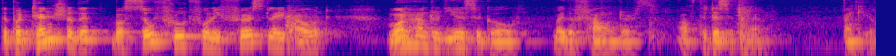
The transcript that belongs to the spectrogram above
the potential that was so fruitfully first laid out 100 years ago by the founders of the discipline. Thank you.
